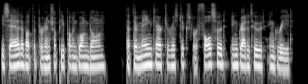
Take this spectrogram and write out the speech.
He said about the provincial people in Guangdong that their main characteristics were falsehood, ingratitude, and greed.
